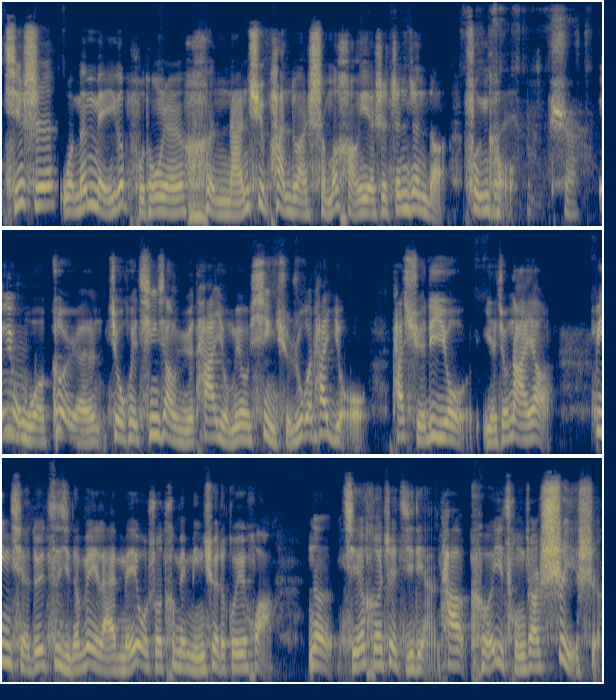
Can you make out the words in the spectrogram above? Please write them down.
其实我们每一个普通人很难去判断什么行业是真正的风口，是，所以我个人就会倾向于他有没有兴趣。如果他有，他学历又也就那样，并且对自己的未来没有说特别明确的规划，那结合这几点，他可以从这儿试一试。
